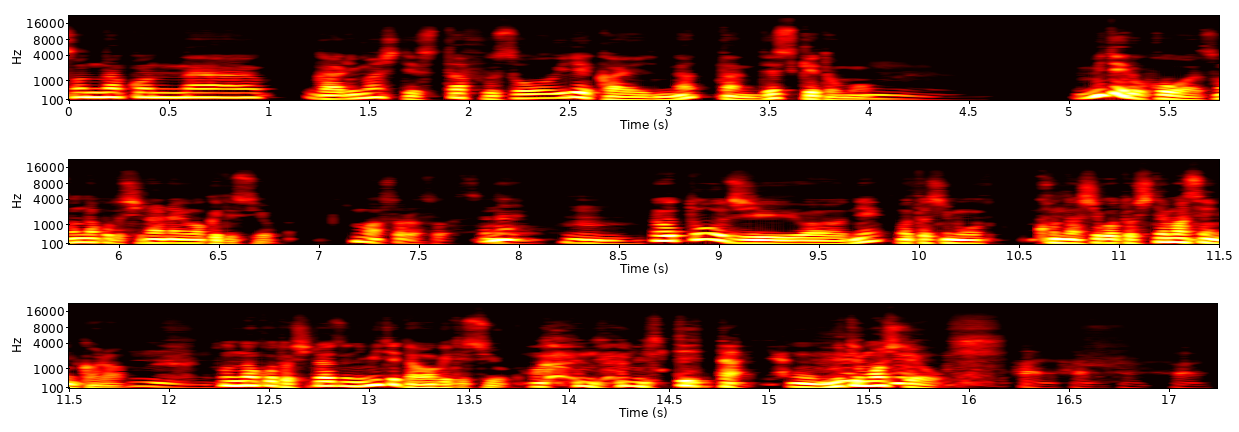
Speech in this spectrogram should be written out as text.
そんなこんながありまして、スタッフ総入れ替えになったんですけども、うん見てる方はそんなこと知らないわけですよ。まあ、そりゃそうですね。うん。当時はね、私もこんな仕事してませんから、そんなこと知らずに見てたわけですよ。見てたんや。うん、見てましたよ。はいはいはいはい。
